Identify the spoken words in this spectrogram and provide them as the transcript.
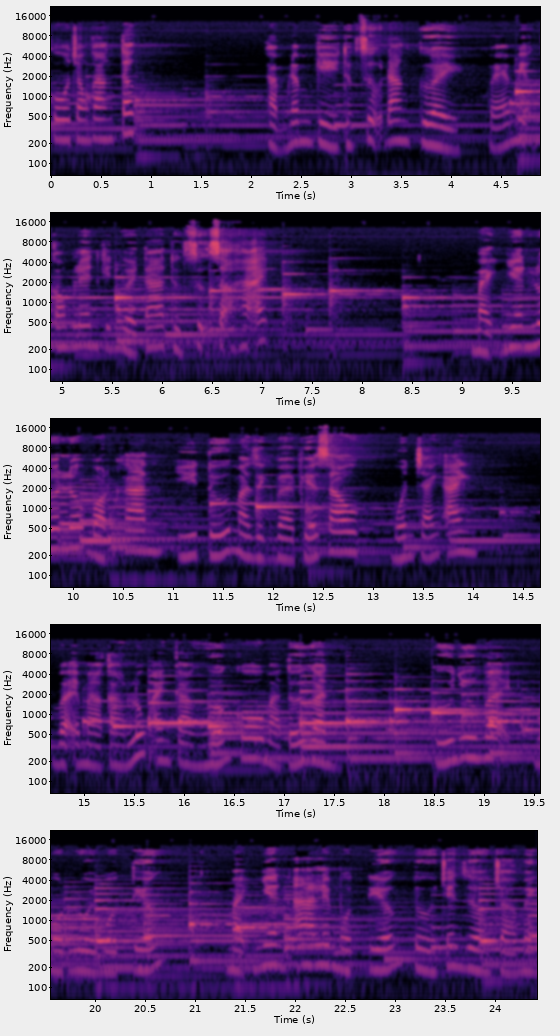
cô trong gang tấc. Thẩm Lâm Kỳ thực sự đang cười, khóe miệng cong lên khiến người ta thực sự sợ hãi. Mạch nhiên luôn lướt bọt khan, ý tứ mà dịch về phía sau, muốn tránh anh. Vậy mà càng lúc anh càng ngưỡng cô mà tới gần. Cứ như vậy, một lùi một tiếng, Mạch nhiên a lên một tiếng từ trên giường trở mình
